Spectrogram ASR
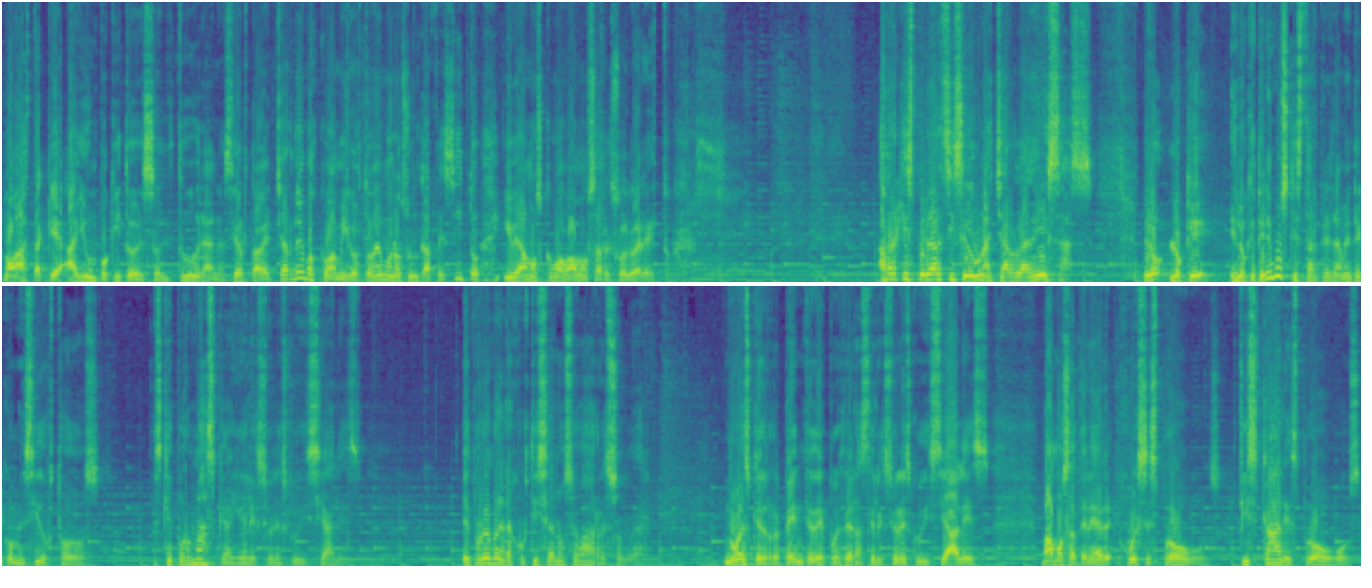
¿no? Hasta que hay un poquito de soltura, ¿no es cierto? A ver, charlemos como amigos, tomémonos un cafecito y veamos cómo vamos a resolver esto. Habrá que esperar si se da una charla de esas. Pero lo que, en lo que tenemos que estar plenamente convencidos todos es que por más que haya elecciones judiciales, el problema de la justicia no se va a resolver. No es que de repente después de las elecciones judiciales vamos a tener jueces probos, fiscales probos,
